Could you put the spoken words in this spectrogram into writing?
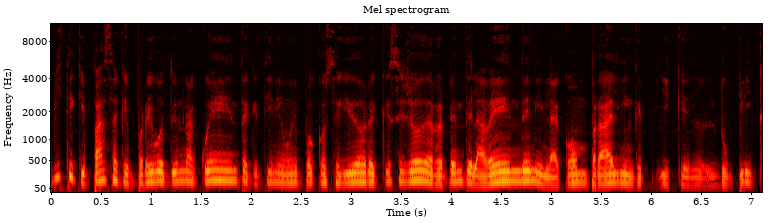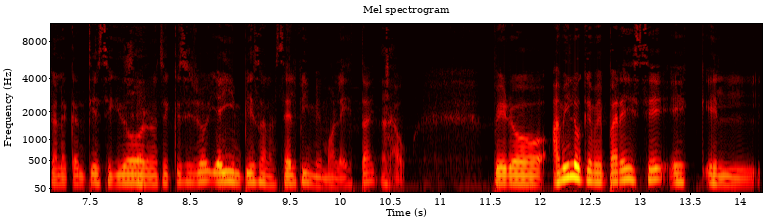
viste que pasa que por ahí vos tenés una cuenta que tiene muy pocos seguidores, qué sé yo, de repente la venden y la compra alguien que, y que duplica la cantidad de seguidores, Sí. no sé qué sé yo, y ahí empiezan las selfies y me molesta, y Ah. chau. Pero a mí lo que me parece es el,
